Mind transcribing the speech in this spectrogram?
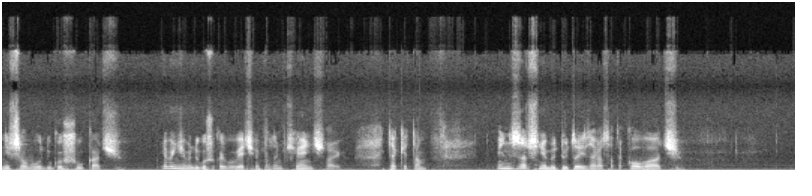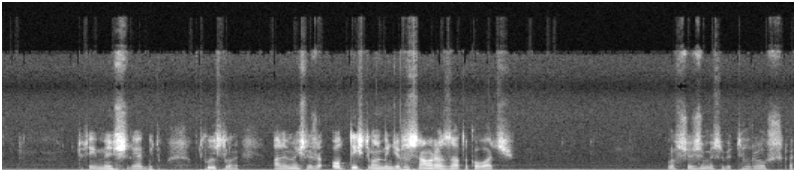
nie trzeba było długo szukać. Nie będziemy długo szukać, bo wiecie, potem cięcia i takie tam. Więc zaczniemy tutaj zaraz atakować. Tutaj myślę jakby tu od której strony. Ale myślę, że od tej strony będzie w sam raz zaatakować. Rozszerzymy sobie troszkę.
